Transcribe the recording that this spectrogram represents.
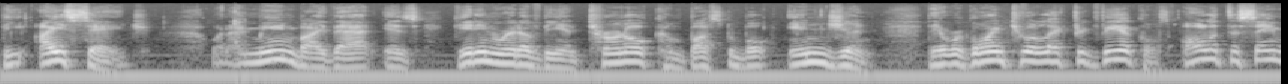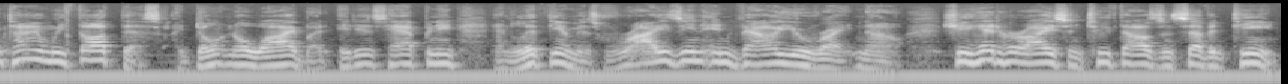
the ice age. What I mean by that is getting rid of the internal combustible engine. They were going to electric vehicles all at the same time we thought this. I don't know why, but it is happening, and lithium is rising in value right now. She hit her highs in 2017,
